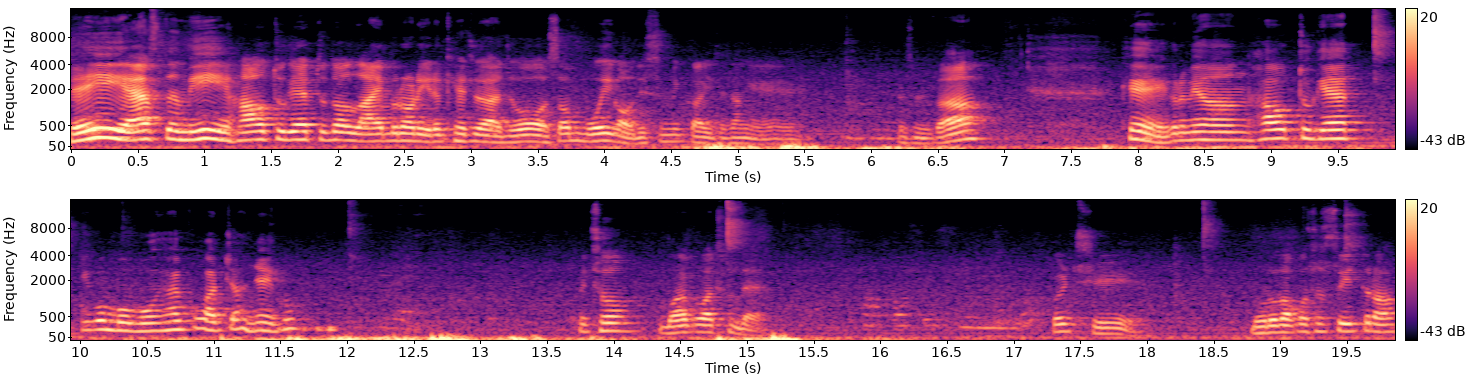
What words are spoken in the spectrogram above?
They asked me how to get to the library 이렇게 해줘야죠 썸보이가 어딨습니까 이 세상에 됐습니까? 오케이 그러면 how to get 이거 뭐 뭐 할 것 같지 않냐 이거? 그쵸? 뭐 할 것 같은데? 그렇지 뭐로 바꿔 쓸 수 있더라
